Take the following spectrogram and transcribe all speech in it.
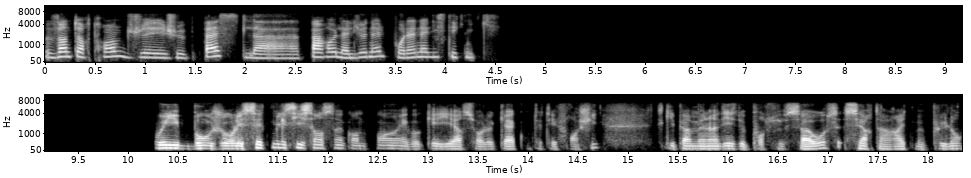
20h30. Je, passe la parole à Lionel pour l'analyse technique. Oui, bonjour. Les 7650 points évoqués hier sur le CAC ont été franchis, ce qui permet à l'indice de poursuivre sa hausse, certes à un rythme plus long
